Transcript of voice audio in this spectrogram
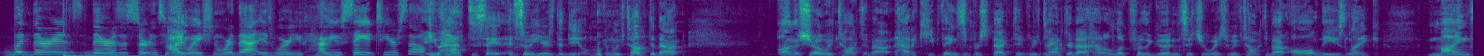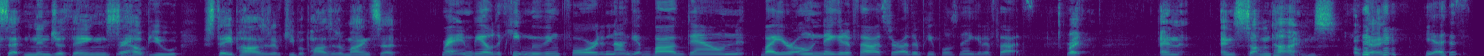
But there is there is a certain situation where that is where you how you say it to yourself. You too. have to say it. And so here's the deal. And we've talked about on the show, we've talked about how to keep things in perspective. We've talked about how to look for the good in situations. We've talked about all these like mindset ninja things to help you stay positive, keep a positive mindset. Right, and be able to keep moving forward and not get bogged down by your own negative thoughts or other people's negative thoughts. Right. And and sometimes, okay, Yes.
